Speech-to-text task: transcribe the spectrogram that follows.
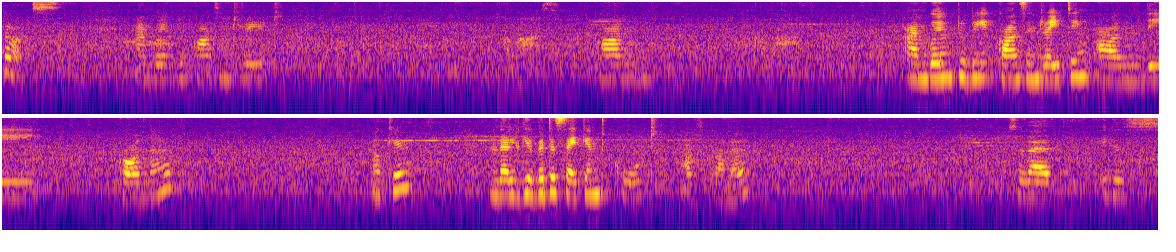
dots. I'm going to concentrate on I'm going to be concentrating on the corner. Okay? And I'll give it a second coat of color so that it is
